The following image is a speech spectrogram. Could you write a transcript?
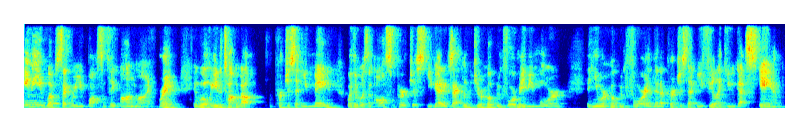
any website where you bought something online, right? And we want you to talk about the purchase that you made, whether it was an awesome purchase, you got exactly what you were hoping for, maybe more than you were hoping for, and then a purchase that you feel like you got scammed,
